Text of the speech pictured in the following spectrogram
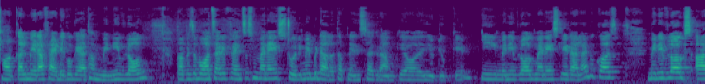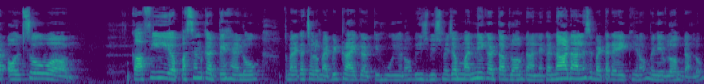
और कल मेरा फ्राइडे को गया था मिनी व्लॉग तो आप ऐसे बहुत सारे फ्रेंड्स उसमें मैंने स्टोरी में भी डाला था अपने इंस्टाग्राम के और यूट्यूब के कि मिनी व्लॉग मैंने इसलिए डाला because mini vlogs are also काफ़ी पसंद करते हैं लोग। तो मैंने कहा, चलो, मैं भी ट्राई करती हूँ यू नो बीच बीच में जब मन नहीं करता व्लॉग डालने का, ना डालने से बेटर है एक यू नो मिनी व्लॉग डालो।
